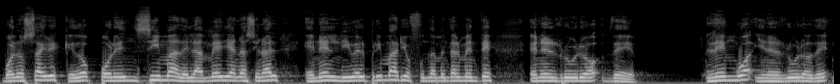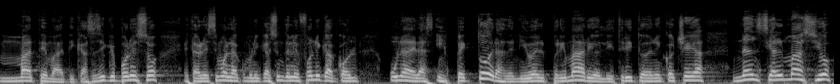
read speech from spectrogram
Buenos Aires quedó por encima de la media nacional en el nivel primario, fundamentalmente en el rubro de lengua y en el rubro de matemáticas. Así que por eso establecimos la comunicación telefónica con una de las inspectoras de nivel primario del distrito de Necochea, Nancy Almacio,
